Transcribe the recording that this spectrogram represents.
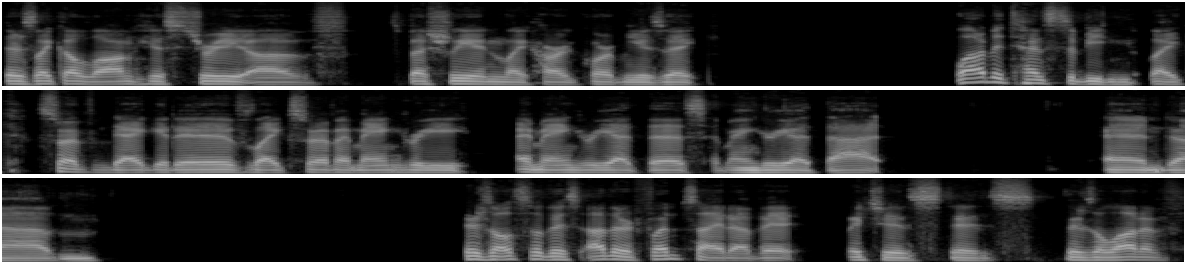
there's like a long history of, especially in like hardcore music, a lot of it tends to be like sort of negative, like sort of I'm angry, I'm angry at this, I'm angry at that. And um there's also this other flip side of it, which is there's there's a lot of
